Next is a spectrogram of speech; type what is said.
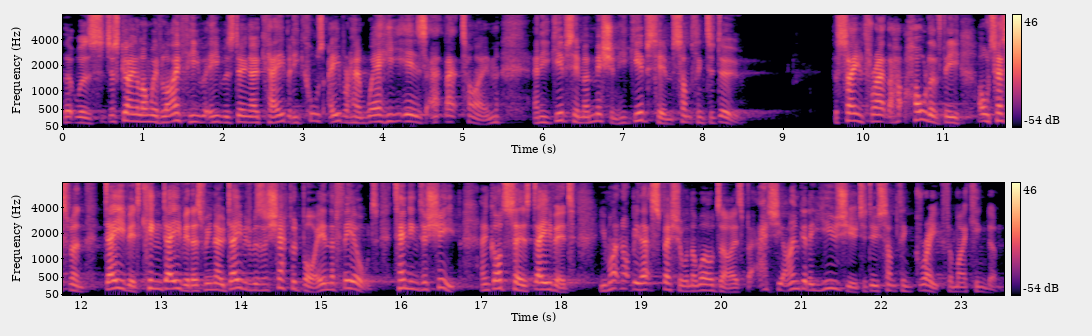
that was just going along with life. He, he was doing okay, but he calls Abraham where he is at that time and he gives him a mission. He gives him something to do. The same throughout the whole of the Old Testament. David, King David, as we know, David was a shepherd boy in the field, tending to sheep. And God says, David, you might not be that special in the world's eyes, but actually, I'm going to use you to do something great for my kingdom.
